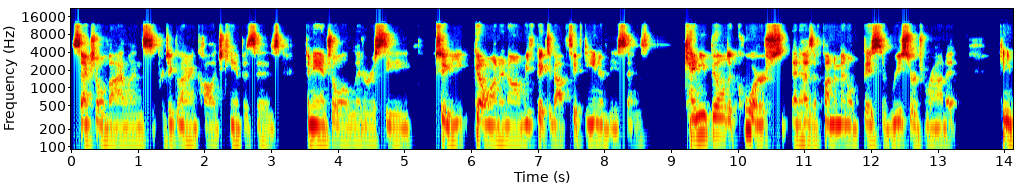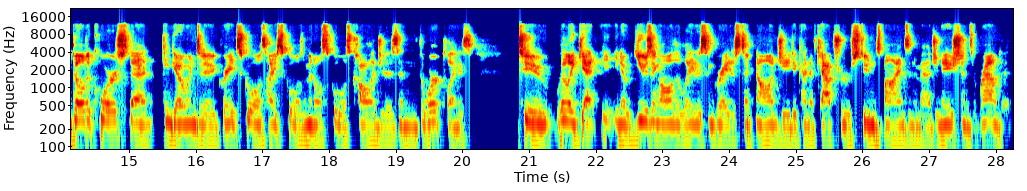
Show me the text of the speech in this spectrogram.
sexual violence, particularly on college campuses, financial illiteracy. So you go on and on. We've picked about 15 of these things. Can you build a course that has a fundamental basis of research around it? Can you build a course that can go into grade schools, high schools, middle schools, colleges, and the workplace to really get, you know, using all the latest and greatest technology to kind of capture students' minds and imaginations around it?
